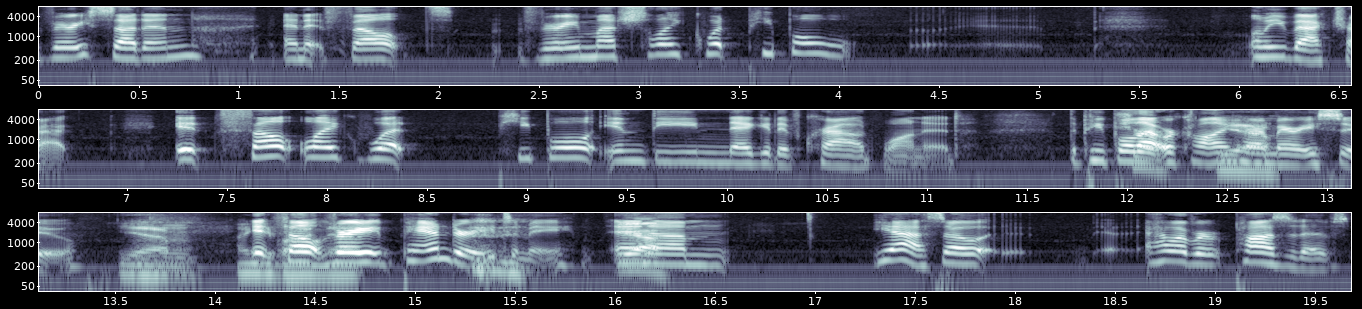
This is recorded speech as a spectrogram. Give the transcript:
very sudden and it felt very much like what people uh, let me backtrack. It felt like what people in the negative crowd wanted. The people that were calling Yeah. her Mary Sue. Yeah, Mm-hmm. It felt behind very pandery to me. And Yeah. um yeah, so however, positives.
